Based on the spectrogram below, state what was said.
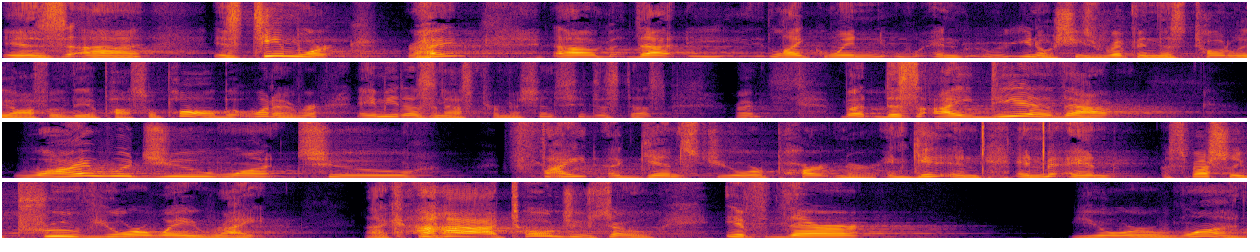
is, uh, is teamwork, right? Um, that, like, when, and, you know, she's ripping this totally off of the Apostle Paul, but whatever. Amy doesn't ask permission, she just does, right? But this idea that why would you want to fight against your partner and get, and, and, and especially prove your way right? Like, ha, I told you so. If they're your one,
